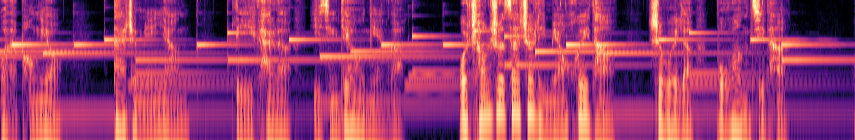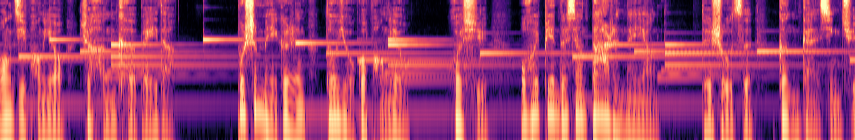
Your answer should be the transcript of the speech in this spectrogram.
我的朋友。带着绵羊离开了，已经六年了。我尝试在这里描绘他，是为了不忘记他。忘记朋友是很可悲的。不是每个人都有过朋友。或许我会变得像大人那样，对数字更感兴趣。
